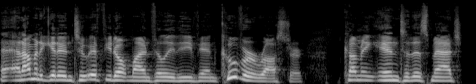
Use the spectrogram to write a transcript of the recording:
And I'm going to get into, if you don't mind, Philly, the Vancouver roster coming into this match.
